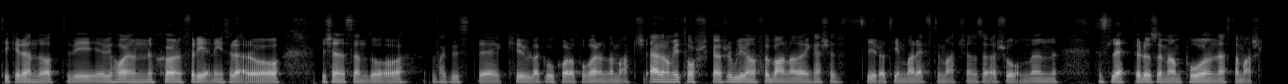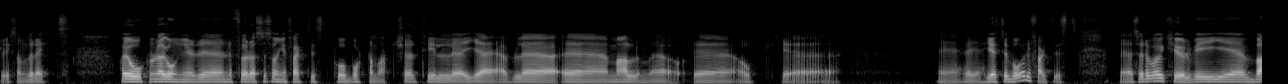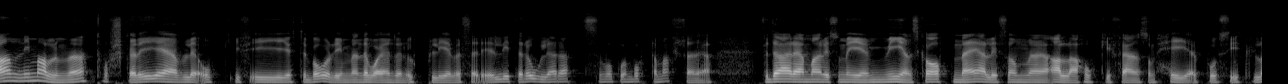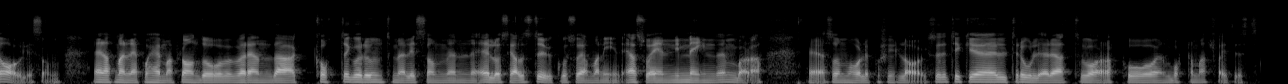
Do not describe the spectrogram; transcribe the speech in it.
tycker ändå att vi, vi har en skön förening sådär och det känns ändå faktiskt eh, kul att gå och kolla på varenda match. Även om vi torskar så blir man förbannad kanske fyra timmar efter matchen så här så men sen släpper det och så är man på nästa match liksom direkt har jag åkt några gånger eh, under förra säsongen faktiskt på bortamatcher till eh, Gävle, Malmö och Eh, Göteborg faktiskt. Eh, så det var ju kul. Vi eh, vann i Malmö, torskade i Gävle och i Göteborg men det var ju ändå en upplevelse. Det är lite roligare att vara på en bortamatch känner jag. För där är man liksom i en gemenskap med liksom alla hockeyfans som hejar på sitt lag liksom. Än att man är på hemmaplan då varenda kotte går runt med liksom en LHC-halsduk och så är man in, alltså en i mängden bara som håller på sitt lag. Så det tycker jag är lite roligare att vara på en bortamatch faktiskt.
